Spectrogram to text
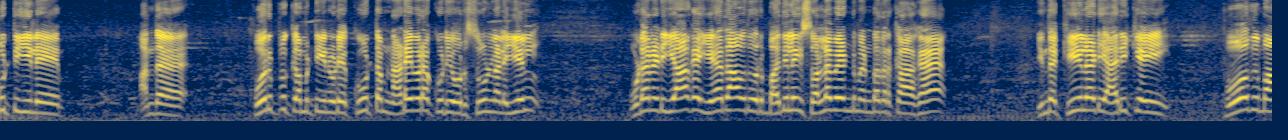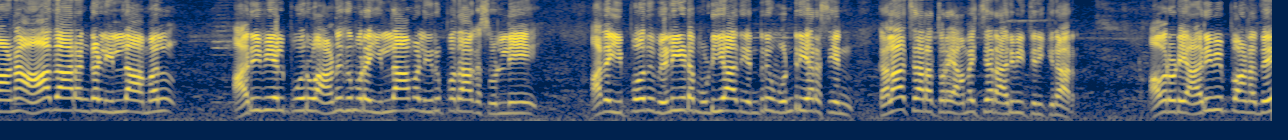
ஊட்டியிலே அந்த பொறுப்பு கமிட்டியினுடைய கூட்டம் நடைபெறக்கூடிய ஒரு சூழ்நிலையில் உடனடியாக ஏதாவது ஒரு பதிலை சொல்ல வேண்டும் என்பதற்காக இந்த கீழடி அறிக்கை போதுமான ஆதாரங்கள் இல்லாமல் அறிவியல் பூர்வ அணுகுமுறை இல்லாமல் இருப்பதாக சொல்லி அதை இப்போது வெளியிட முடியாது என்று ஒன்றிய அரசின் கலாச்சாரத்துறை அமைச்சர் அறிவித்திருக்கிறார். அவருடைய அறிவிப்பானது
